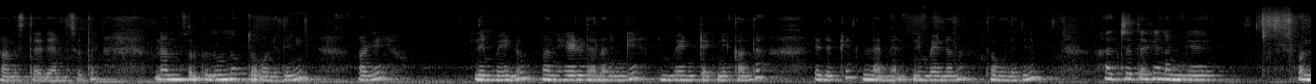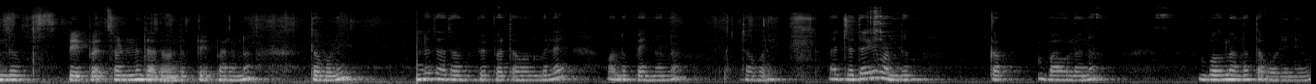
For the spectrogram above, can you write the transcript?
ಕಾಣಿಸ್ತಾ ಇದೆ ಅನಿಸುತ್ತೆ. ನಾನು ಸ್ವಲ್ಪ ನುಣ್ಣುಪ್ಪು ತೊಗೊಂಡಿದ್ದೀನಿ. ಹಾಗೆ ನಿಂಬೆಹಣ್ಣು, ನಾನು ಹೇಳ್ದಲ್ಲ ನಿಮಗೆ, ನಿಂಬೆಹಣ್ಣು ಟೆಕ್ನಿಕ್ ಅಂತ. ಇದಕ್ಕೆ ಲೆಮನ್ ನಿಂಬೆಹಣ್ಣನ್ನು ತೊಗೊಂಡಿದ್ದೀನಿ. ಅದ್ರ ಜೊತೆಗೆ ನಮಗೆ ಒಂದು ಪೇಪರ್ ಸಣ್ಣದಾದ ಒಂದು ಪೇಪರನ್ನು ತಗೊಳ್ಳಿ. ಸಣ್ಣದಾದ ಒಂದು ಪೇಪರ್ ತೊಗೊಂಡ್ಮೇಲೆ ಒಂದು ಪೆನ್ನನ್ನು ತಗೊಳ್ಳಿ. ಅದ್ರ ಜೊತೆಗೆ ಒಂದು ಕಪ್ ಬೌಲನ್ನು ಬೌಲನ್ನು ತಗೊಳ್ಳಿ ನೀವು.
